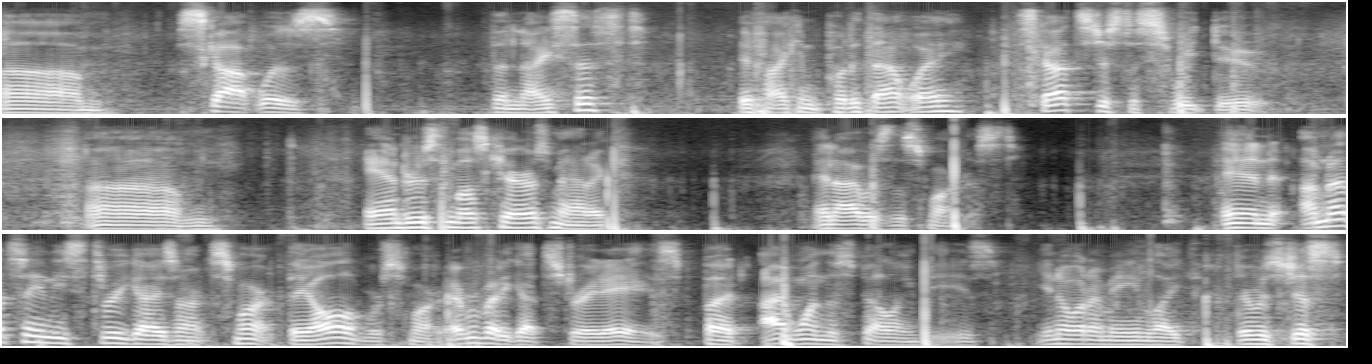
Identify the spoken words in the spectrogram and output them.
Um, Scott was the nicest, if I can put it that way. Scott's just a sweet dude. Um, Andrew's the most charismatic and I was the smartest. And I'm not saying these three guys aren't smart. They all were smart. Everybody got straight A's, but I won the spelling bees. You know what I mean? Like there was just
